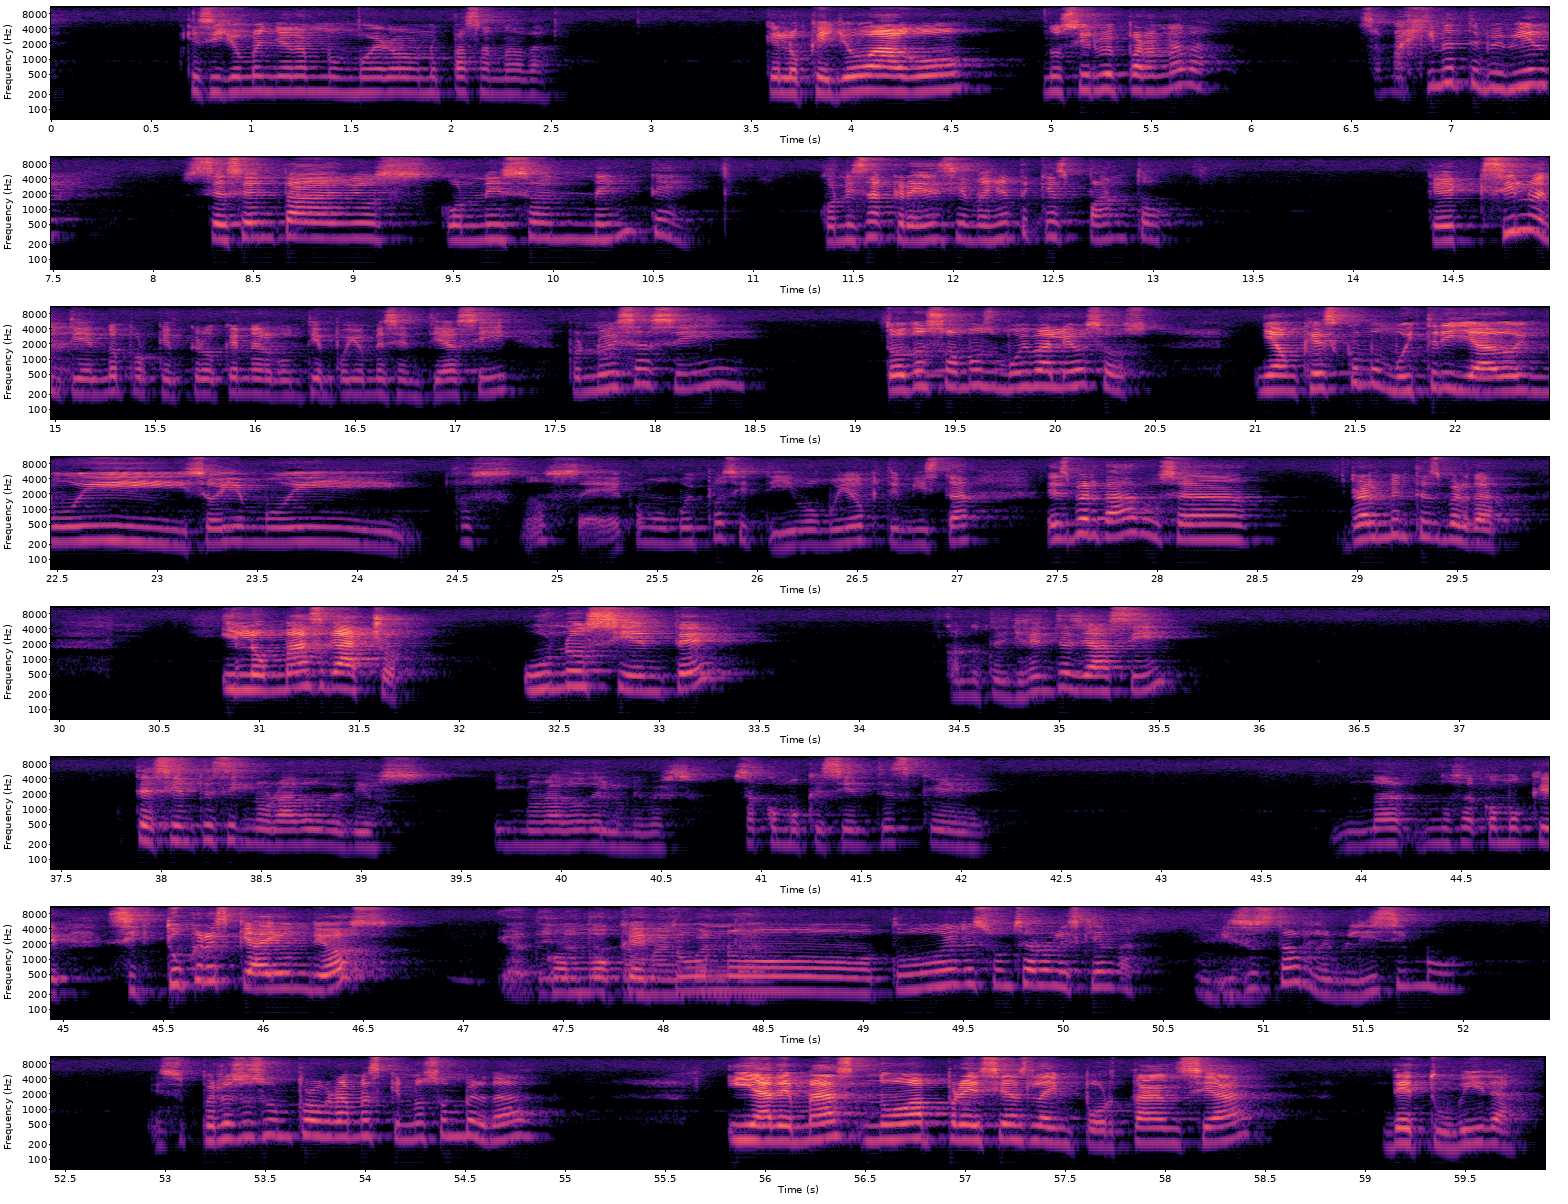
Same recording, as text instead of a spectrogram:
que si yo mañana me muero no pasa nada, que lo que yo hago no sirve para nada. O sea, imagínate vivir 60 años con eso en mente, con esa creencia, imagínate qué espanto. Que sí lo entiendo porque creo que en algún tiempo yo me sentía así, pero no es así. Todos somos muy valiosos. Y aunque es como muy trillado y muy, se oye muy, pues no sé, como muy positivo, muy optimista, es verdad, o sea, realmente es verdad. Y lo más gacho, uno siente, cuando te sientes ya así, te sientes ignorado de Dios, ignorado del universo. O sea, como que sientes que, no sé, como que si tú crees que hay un Dios, como que tú no, tú eres un cero a la izquierda. Y eso está horriblísimo. pero esos son programas que no son verdad. Y además no aprecias la importancia de tu vida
